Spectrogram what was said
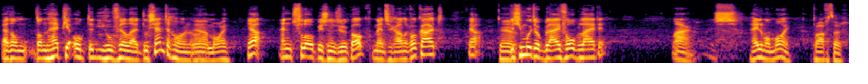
Ja, dan, dan heb je ook de, die hoeveelheid docenten gewoon nodig. ja, mooi. Ja, en het verloop is natuurlijk ook. Mensen gaan er ook uit. Ja. Ja. Dus je moet ook blijven opleiden. Maar het is helemaal mooi. Prachtig.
